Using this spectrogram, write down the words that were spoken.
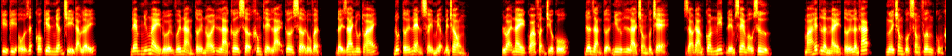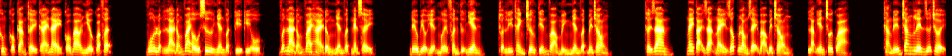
Kỳ kỳ ổ rất có kiên nhẫn chỉ đạo lấy. Đem những này đối với nàng tới nói là cơ sở không thể lại cơ sở đồ vật, đẩy ra nhu thoái đút tới nẹn sầy miệng bên trong. Loại này quá phận chiếu cố, đơn giản tựa như là trong vườn trẻ, giáo đám con nít đếm xem ấu sư. Mà hết lần này tới lần khác, người trong cuộc song phương cũng không có cảm thấy cái này có bao nhiêu quá phận. Vô luận là đóng vai ấu sư nhân vật kỳ kỳ ổ, vẫn là đóng vai hài đồng nhân vật nẹn sầy, đều biểu hiện mười phần tự nhiên, thuận lý thành trương tiến vào mình nhân vật bên trong. Thời gian, ngay tại dạng này dốc lòng dạy bảo bên trong, lặng yên trôi qua. Thẳng đến trăng lên giữa trời,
